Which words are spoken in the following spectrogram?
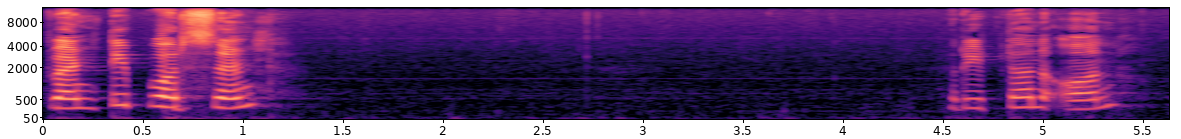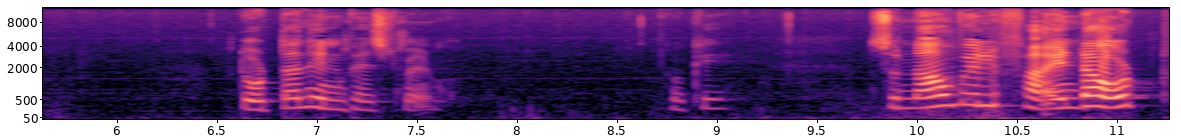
20 percent return on total investment. Okay. So, now we will find out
